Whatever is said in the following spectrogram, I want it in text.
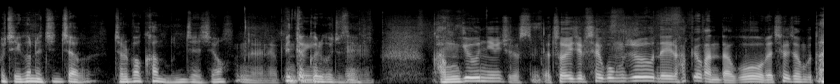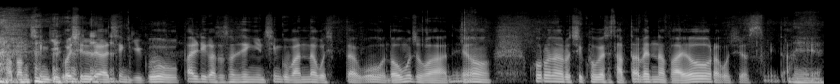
그렇죠. 이거는 진짜 절박한 문제죠. 네네. 밑에 거 읽어주세요. 네. 강규님이 주셨습니다. 저희 집 세공주 내일 학교 간다고 며칠 전부터 가방 챙기고 실내화 챙기고 빨리 가서 선생님 친구 만나고 싶다고 너무 좋아하네요. 코로나로 집콕에서 답답했나 봐요라고 주셨습니다. 네.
